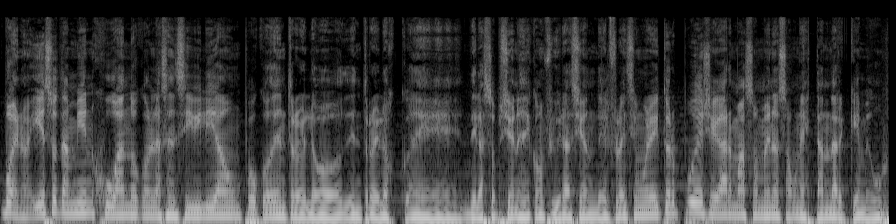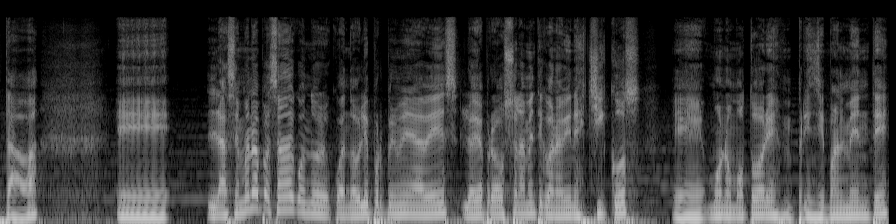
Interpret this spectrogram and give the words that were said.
bueno, y eso también jugando con la sensibilidad un poco dentro de lo dentro de los eh, de las opciones de configuración del Flight Simulator, pude llegar más o menos a un estándar que me gustaba. Eh, la semana pasada, cuando, cuando hablé por primera vez, lo había probado solamente con aviones chicos, eh, monomotores principalmente,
